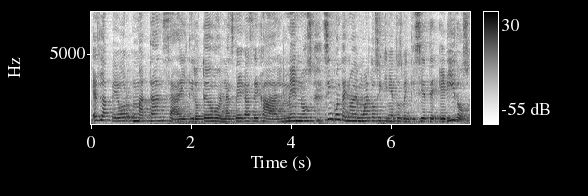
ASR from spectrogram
es la peor matanza. El tiroteo en Las Vegas deja al menos 59 muertos y 527 heridos.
